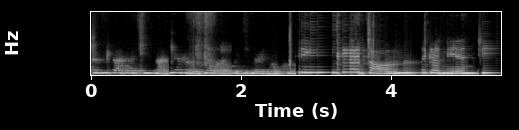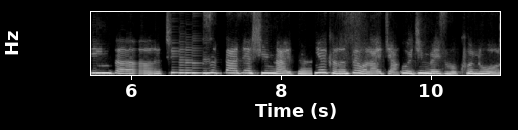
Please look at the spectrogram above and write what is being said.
就是大家新来，因为可能对我来说已经没什么困惑，应该找那个年轻的，就是大家新来的，因为可能对我来讲，我已经没什么困惑了。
